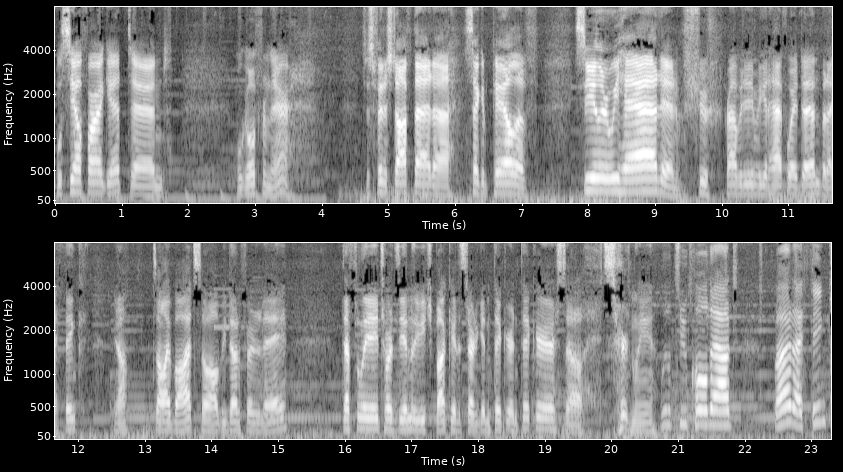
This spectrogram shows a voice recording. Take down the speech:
we'll see how far I get and we'll go from there. Just finished off that uh, second pail of sealer we had and probably didn't even get halfway done, but I think, you know, that's all I bought, so I'll be done for today. Definitely towards the end of each bucket, it started getting thicker and thicker, so it's certainly a little too cold out, but I think,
